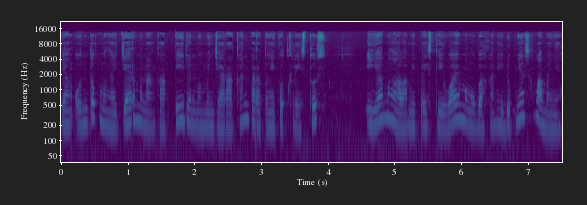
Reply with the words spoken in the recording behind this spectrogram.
yang untuk mengejar, menangkapi, dan memenjarakan para pengikut Kristus, ia mengalami peristiwa yang mengubahkan hidupnya selamanya.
